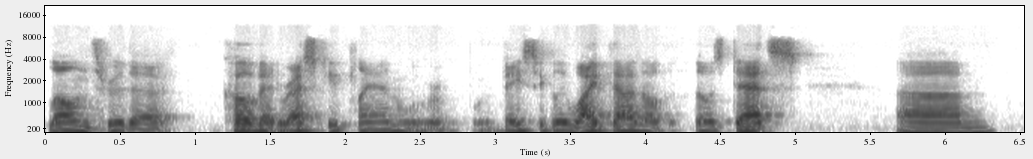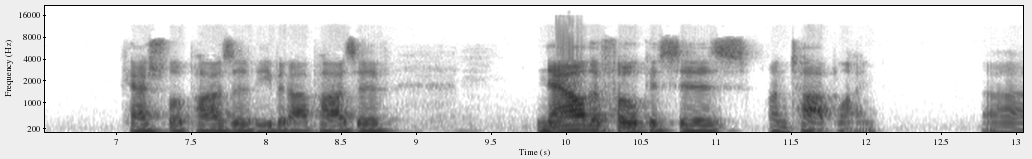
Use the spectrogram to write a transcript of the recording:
loan through the COVID rescue plan, we're, we're basically wiped out all those debts. Um, cash flow positive, EBITDA positive. Now the focus is on top line. Um,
